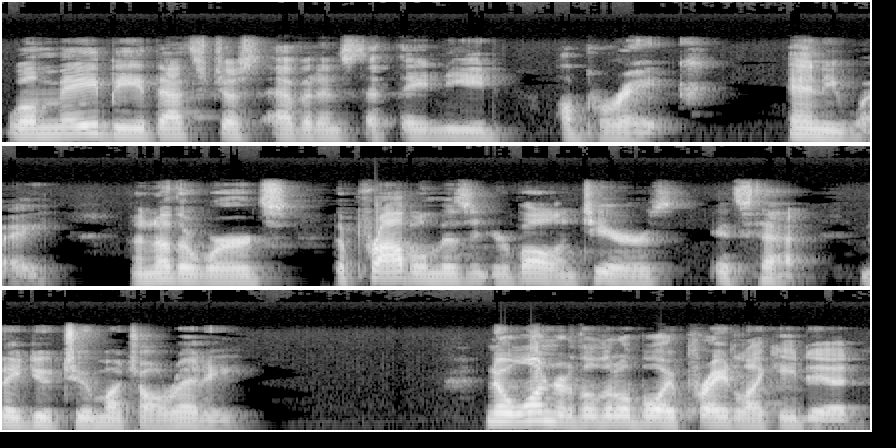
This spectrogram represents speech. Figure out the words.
well, maybe that's just evidence that they need a break anyway. In other words, the problem isn't your volunteers, it's that they do too much already. No wonder the little boy prayed like he did.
